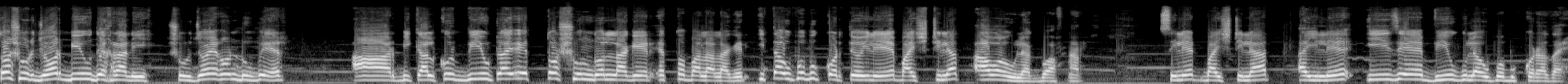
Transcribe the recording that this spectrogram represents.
তো সূর্যর ভিউ দেখরানি সূর্য এখন ডুবের আর বিকালকুর বিউটা এত সুন্দর লাগে এত বালা লাগে ইটা উপভোগ করতে হইলে বাইশ টিলাত আওয়াও লাগবো আপনার সিলেট বাইশ টিলাত আইলে এই যে ভিউ গুলা উপভোগ করা যায়।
